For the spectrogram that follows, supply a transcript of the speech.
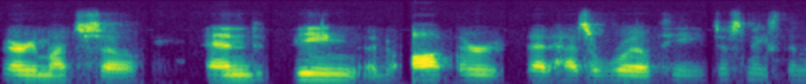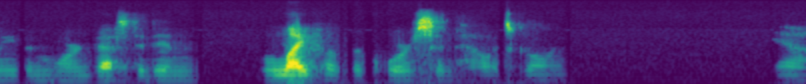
very much so. And being an author that has a royalty just makes them even more invested in the life of the course and how it's going. Yeah,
